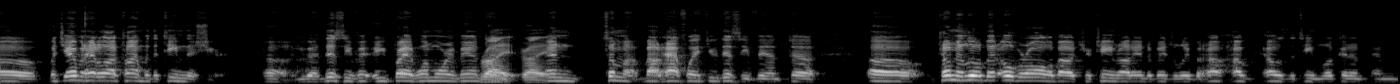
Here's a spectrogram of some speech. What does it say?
uh, but you haven't had a lot of time with the team this year. Uh, you had this event. You probably had one more event, right, right. And, and some about halfway through this event. Uh, tell me a little bit overall about your team, not individually, but how how how's the team looking, and, and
